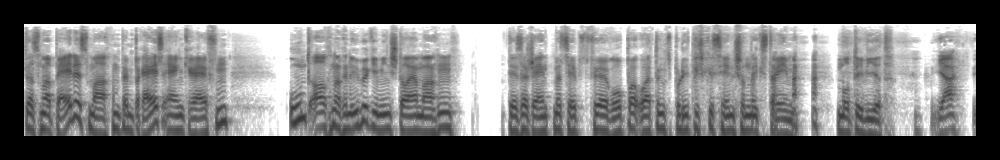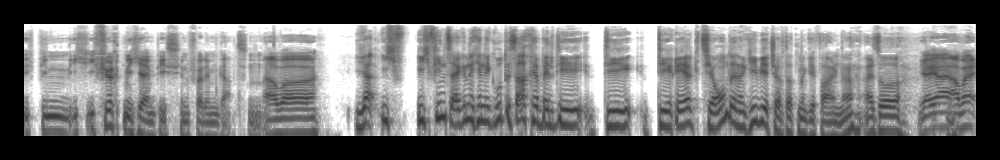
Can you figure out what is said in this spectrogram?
dass wir beides machen, beim Preis eingreifen und auch noch eine Übergewinnsteuer machen, das erscheint mir selbst für Europa ordnungspolitisch gesehen schon extrem motiviert. Ja, ich bin, ich, ich fürchte mich ja ein bisschen vor dem Ganzen. Aber Ja, ich, ich finde es eigentlich eine gute Sache, weil die, die, die Reaktion der Energiewirtschaft hat mir gefallen. Ne? Also ja, ja, aber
